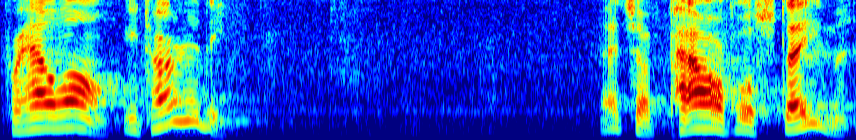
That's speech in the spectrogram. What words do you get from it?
For how long? Eternity. That's a powerful statement.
